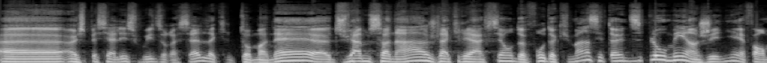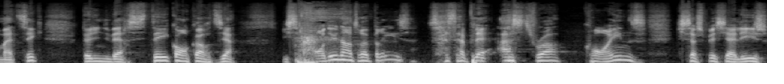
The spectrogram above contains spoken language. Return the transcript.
euh, un spécialiste, oui, du recel, de la crypto-monnaie, euh, du hameçonnage, de la création de faux documents. C'est un diplômé en génie informatique de l'Université Concordia. Il s'est fondé une entreprise, ça s'appelait Astra Coins, qui se spécialise,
